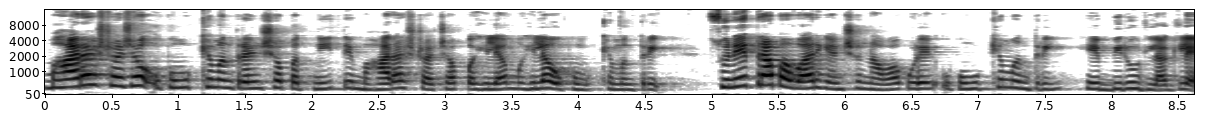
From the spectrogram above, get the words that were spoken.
महाराष्ट्राच्या उपमुख्यमंत्र्यांच्या पत्नी ते महाराष्ट्राच्या पहिल्या महिला उपमुख्यमंत्री. सुनेत्रा पवार यांच्या नावापुढे उपमुख्यमंत्री हे बिरुद लागले.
